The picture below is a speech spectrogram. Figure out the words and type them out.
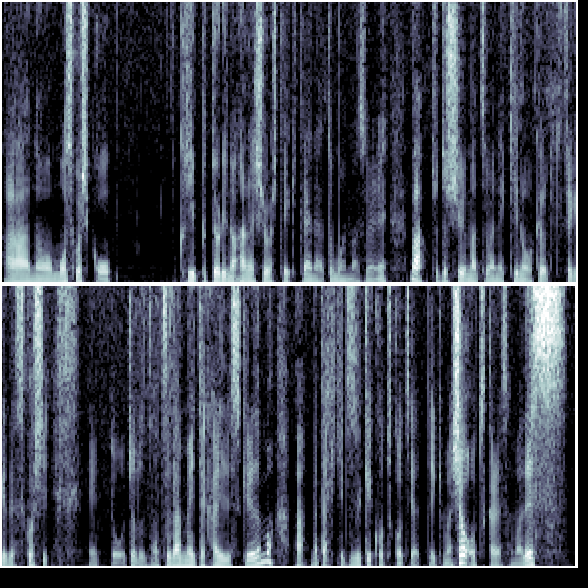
あのもう少しこう、クリプト寄りの話をしていきたいなと思いますのでね、まあ、ちょっと週末はね、昨日、今日と続けて少し、えっと、ちょっと雑談めいた回ですけれども、まあ、また引き続きコツコツやっていきましょう。お疲れ様です。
